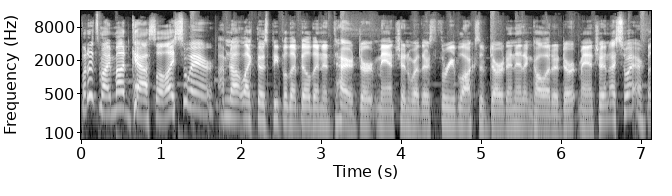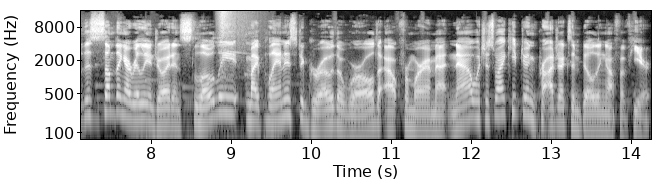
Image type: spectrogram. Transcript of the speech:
But it's my mud castle, I swear. I'm not like those people that build an entire dirt mansion where there's three blocks of dirt in it and call it a dirt mansion, I swear. But this is something I really enjoyed and slowly my plan is to grow the world out from where I'm at now, which is why I keep doing projects and building off of here.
